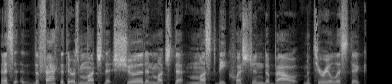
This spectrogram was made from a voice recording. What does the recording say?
And it's uh, the fact that there is much that should and much that must be questioned about materialistic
